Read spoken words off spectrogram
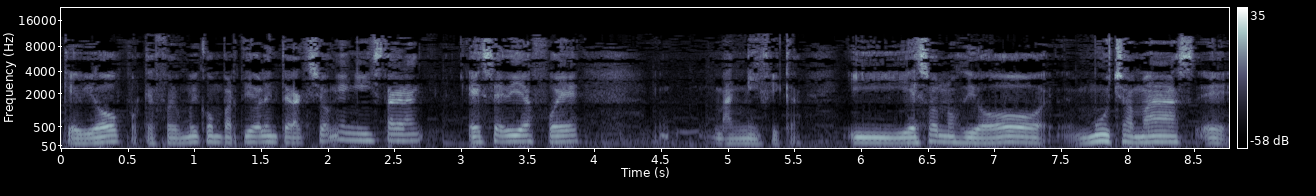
que vio porque fue muy compartido la interacción en Instagram ese día fue magnífica y eso nos dio mucha más eh,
